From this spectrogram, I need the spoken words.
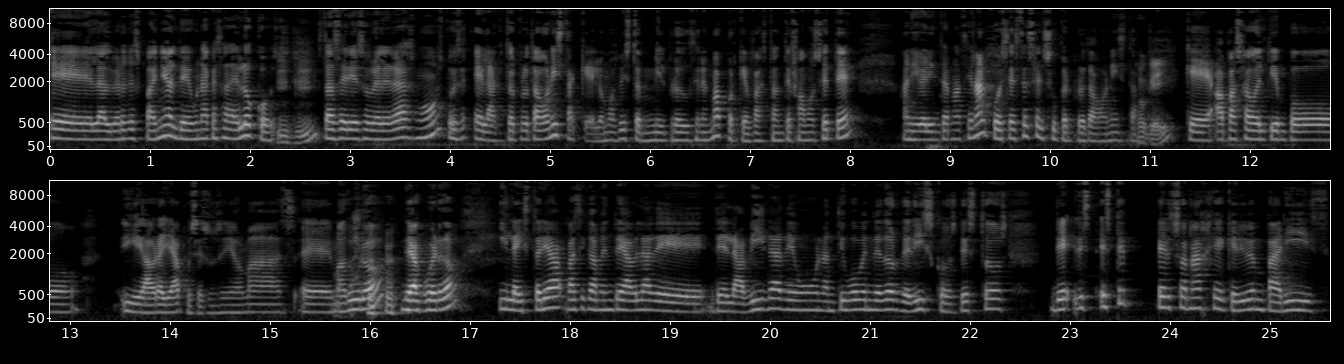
eh, El albergue español, de Una casa de locos. Esta serie sobre el Erasmus, pues el actor protagonista, que lo hemos visto en mil producciones más porque es bastante famosete a nivel internacional, pues este es el superprotagonista. Ok. Que ha pasado el tiempo y ahora ya pues es un señor más eh, maduro, ¿de acuerdo? Y la historia básicamente habla de, de la vida de un antiguo vendedor de discos, de estos, de este personaje que vive en París,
